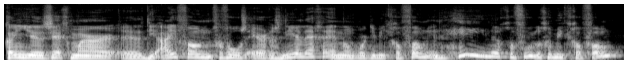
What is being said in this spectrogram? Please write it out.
Kan je zeg maar uh, die iPhone vervolgens ergens neerleggen en dan wordt die microfoon een hele gevoelige microfoon,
